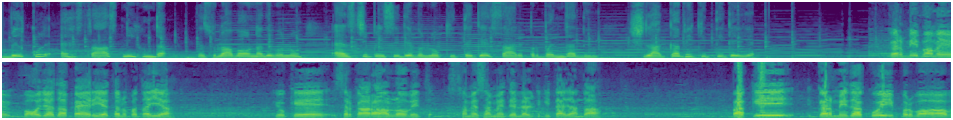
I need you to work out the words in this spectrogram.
ਬਿਲਕੁਲ ਅਹਿਸਾਸ ਨਹੀਂ ਹੁੰਦਾ। ਇਸ ਇਲਾਵਾ ਉਹਨਾਂ ਦੇ ਵੱਲੋਂ ਐਸਜੀਪੀਸੀ ਦੇ ਵੱਲੋਂ ਕੀਤੇ ਗਏ ਸਾਰੇ ਪ੍ਰਬੰਧਾਂ ਦੀ ਸ਼ਲਾਘਾ ਵੀ ਕੀਤੀ ਗਈ ਹੈ। ਗਰਮੀ ਭਾਵੇਂ ਬਹੁਤ ਜ਼ਿਆਦਾ ਪੈ ਰਹੀ ਹੈ, ਤੁਹਾਨੂੰ ਪਤਾ ਹੀ ਆ, ਕਿਉਂਕਿ ਸਰਕਾਰਾਂ ਵੱਲੋਂ ਵੀ ਸਮੇਂ-ਸਮੇਂ ਤੇ ਅਲਰਟ ਕੀਤਾ ਜਾਂਦਾ। ਬਾਕੀ ਗਰਮੀ ਦਾ ਕੋਈ ਪ੍ਰਭਾਵ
